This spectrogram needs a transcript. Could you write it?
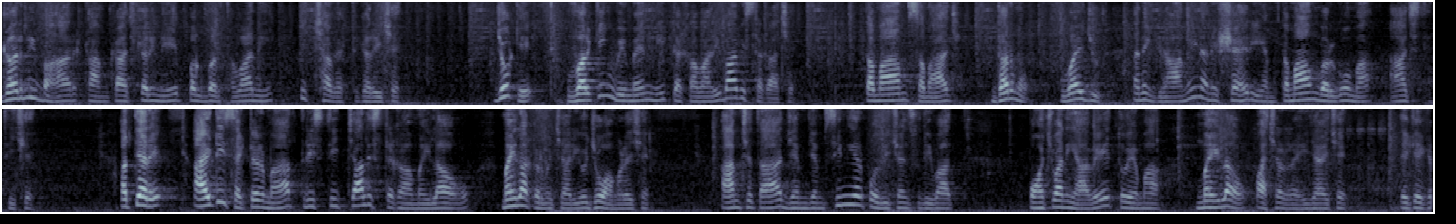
ઘરની બહાર કામકાજ કરીને પગભર થવાની ઈચ્છા વ્યક્ત કરી છે. જો કે, વર્કિંગ વિમેનની ટકાવારી બાવીસ ટકા છે. તમામ સમાજ, ધર્મો, વયજૂથ અને ગ્રામીણ અને શહેરી એમ તમામ વર્ગોમાં આ જ સ્થિતિ છે. અત્યારે આઈટી સેક્ટરમાં ત્રીસથી ચાલીસ ટકા મહિલાઓ, મહિલા કર્મચારીઓ જોવા મળે છે. આમ છતાં, જેમ જેમ સિનિયર પોઝિશન સુધી વાત પહોંચવાની આવે, તો એમાં મહિલાઓ પાછળ રહી જાય છે. એક એક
